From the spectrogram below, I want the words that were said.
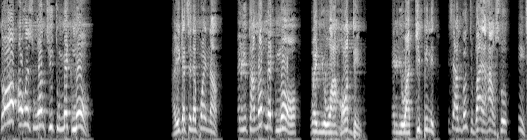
God always wants you to make more. Are you getting the point now? And you cannot make more when you are hoarding and you are keeping it. You say, I'm going to buy a house, so mm,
